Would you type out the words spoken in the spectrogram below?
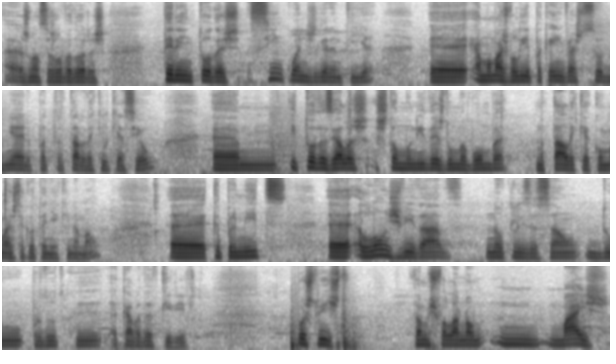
as nossas lavadoras terem todas 5 anos de garantia. Uh, é uma mais-valia para quem investe o seu dinheiro para tratar daquilo que é seu. Um, e todas elas estão munidas de uma bomba metálica como esta que eu tenho aqui na mão, uh, que permite a longevidade na utilização do produto que acaba de adquirir. Posto isto, vamos falar mais,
